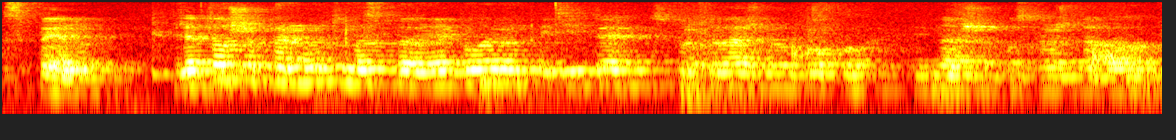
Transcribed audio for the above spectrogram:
спину. Для того, щоб перевернути на спину, я повинен підійти з протилежного боку від нашого постраждалого,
